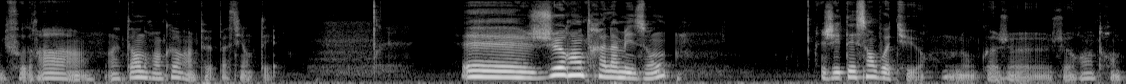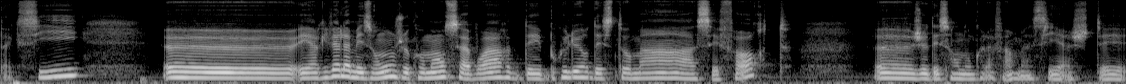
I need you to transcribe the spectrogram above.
il faudra attendre encore un peu patienter. Euh, je rentre à la maison. J'étais sans voiture donc je rentre en taxi euh, et arrivé à la maison, je commence à avoir des brûlures d'estomac assez fortes. Euh, je descends donc à la pharmacie acheter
